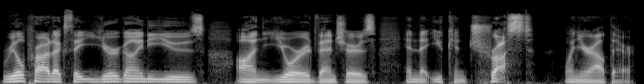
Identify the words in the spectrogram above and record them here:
real products that you're going to use on your adventures and that you can trust when you're out there.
